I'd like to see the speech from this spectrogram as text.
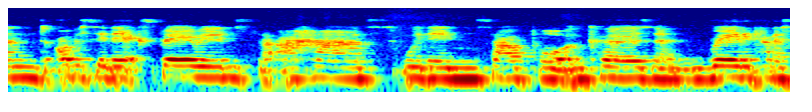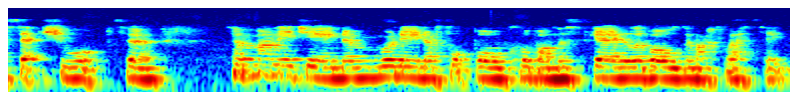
and obviously the experience that I had within Southport and Curzon really kind of sets you up to to managing and running a football club on the scale of Oldham Athletic.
